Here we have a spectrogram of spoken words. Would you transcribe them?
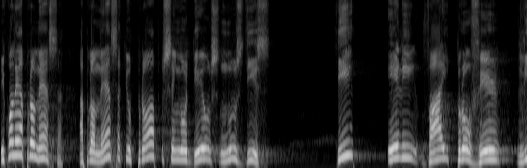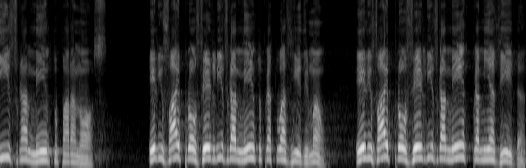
E qual é a promessa? A promessa que o próprio Senhor Deus nos diz: que ele vai prover livramento para nós. Ele vai prover livramento para a tua vida, irmão. Ele vai prover livramento para a minha vida.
